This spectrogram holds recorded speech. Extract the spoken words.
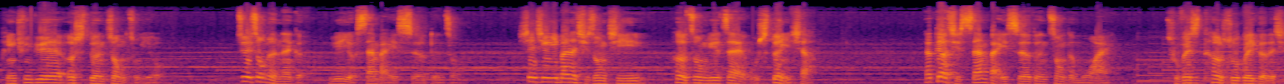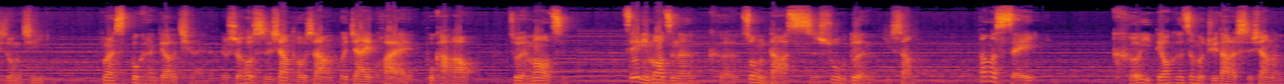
平均约二十吨重左右。最重的那个约有三百一十二吨重，现今一般的起重机荷重约在五十吨以下。要吊起三百一十二吨重的摩艾，除非是特殊规格的起重机，不然是不可能吊得起来的。有时候石像头上会加一块普卡奥作为帽子，这一顶帽子呢可重达十数吨以上。那么谁可以雕刻这么巨大的石像呢？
